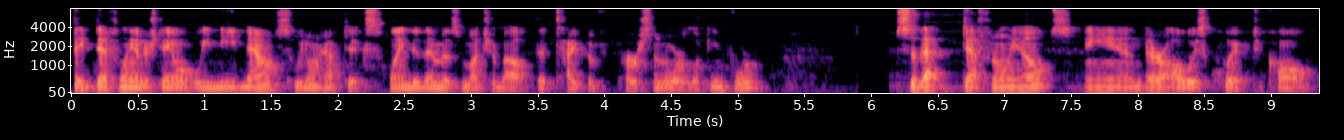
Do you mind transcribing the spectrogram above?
They definitely understand what we need now, so we don't have to explain to them as much about the type of person we're looking for. So that definitely helps, and they're always quick to call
